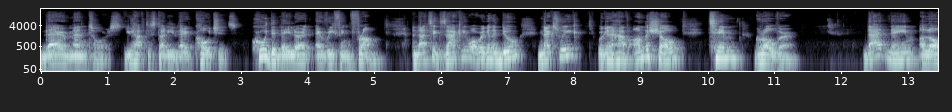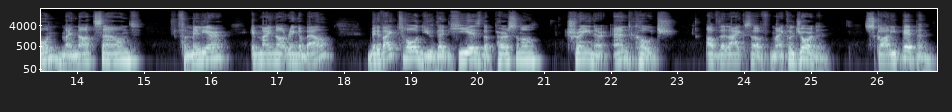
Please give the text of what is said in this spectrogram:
their mentors. You have to study their coaches. Who did they learn everything from? And that's exactly what we're going to do next week. We're going to have on the show Tim Grover. That name alone might not sound familiar. It might not ring a bell, but if I told you that he is the personal trainer and coach of the likes of Michael Jordan, Scottie Pippen,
